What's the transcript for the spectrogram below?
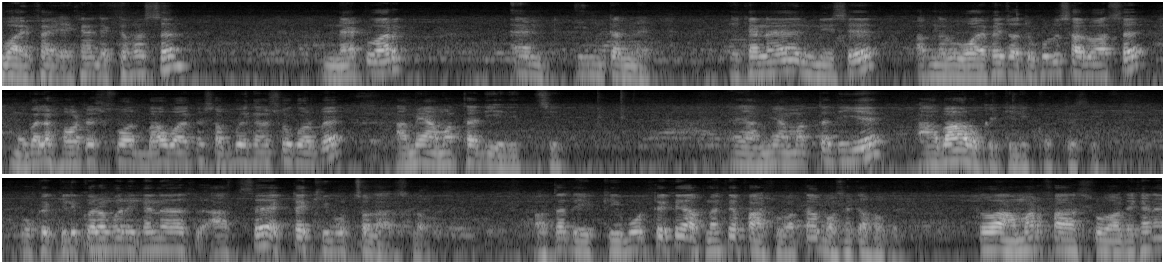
ওয়াইফাই এখানে দেখতে পাচ্ছেন নেটওয়ার্ক অ্যান্ড ইন্টারনেট এখানে নিচে আপনার ওয়াইফাই যতগুলো চালু আছে মোবাইলের হটস্পট বা ওয়াইফাই সবগুলো এখানে শো করবে, আমি আমারটা দিয়ে দিচ্ছি। আমি আমারটা দিয়ে আবার ওকে ক্লিক করতেছি। ওকে ক্লিক করার পর এখানে আসছে একটা কিবোর্ড চলে আসলো। অর্থাৎ এই কিবোর্ড থেকে আপনাকে পাসওয়ার্ডটা বসাতে হবে। তো আমার পাসওয়ার্ড এখানে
